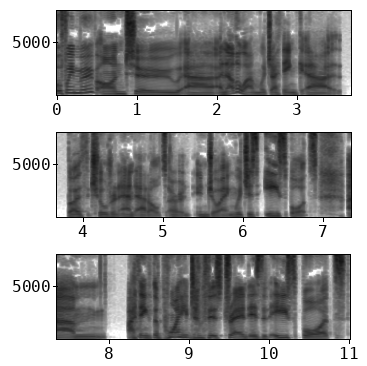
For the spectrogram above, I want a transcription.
Well, if we move on to uh, another one, which I think uh, both children and adults are enjoying, which is esports. Um, I think the point of this trend is that esports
